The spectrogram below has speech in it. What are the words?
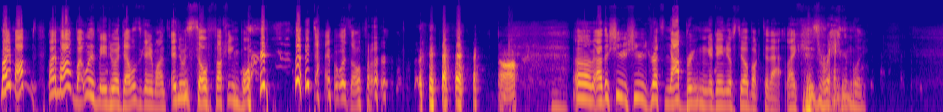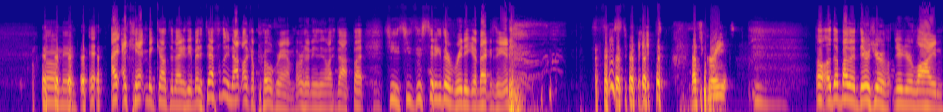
my mom, my mom went with me to a Devils game once, and it was so fucking bored by the time it was over. Aw. Um, I think she she regrets not bringing a Danielle Steel book to that, like just randomly. oh man, I, I can't make out the magazine, but it's definitely not like a program or anything like that. But she's she's just sitting there reading a magazine. so stupid. That's great. Oh, uh, by the way, there's your there's your line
